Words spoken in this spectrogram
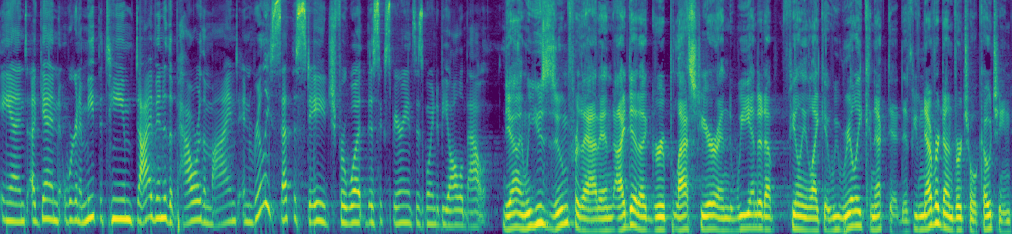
And again, we're going to meet the team, dive into the power of the mind, and really set the stage for what this experience is going to be all about Yeah, and we use Zoom for that. And I did a group last year, and we ended up feeling like it, we really connected. If you've never done virtual coaching,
